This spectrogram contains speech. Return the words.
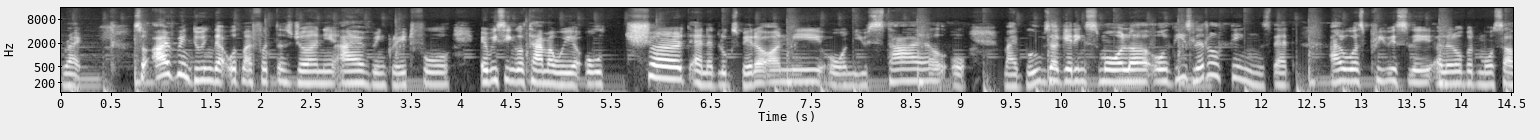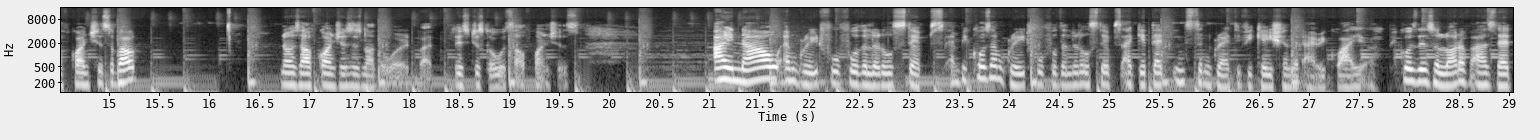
Right. So I've been doing that with my fitness journey. I have been grateful every single time I wear an old shirt and it looks better on me, or new style, or my boobs are getting smaller, or these little things that I was previously a little bit more self conscious about no self-conscious is not the word but let's just go with self-conscious I now am grateful for the little steps, and because I'm grateful for the little steps, I get that instant gratification that I require. Because there's a lot of us that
